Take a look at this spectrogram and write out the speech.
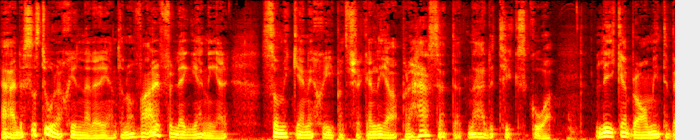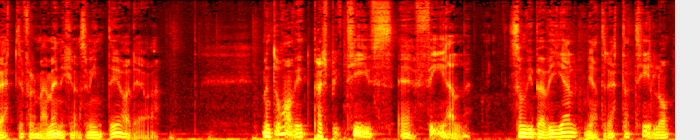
är det så stora skillnader egentligen? Och varför lägger jag ner så mycket energi på att försöka leva på det här sättet när det tycks gå lika bra, om inte bättre, för de här människorna som inte gör det? Va? Men då har vi ett perspektivsfel som vi behöver hjälp med att rätta till. Och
